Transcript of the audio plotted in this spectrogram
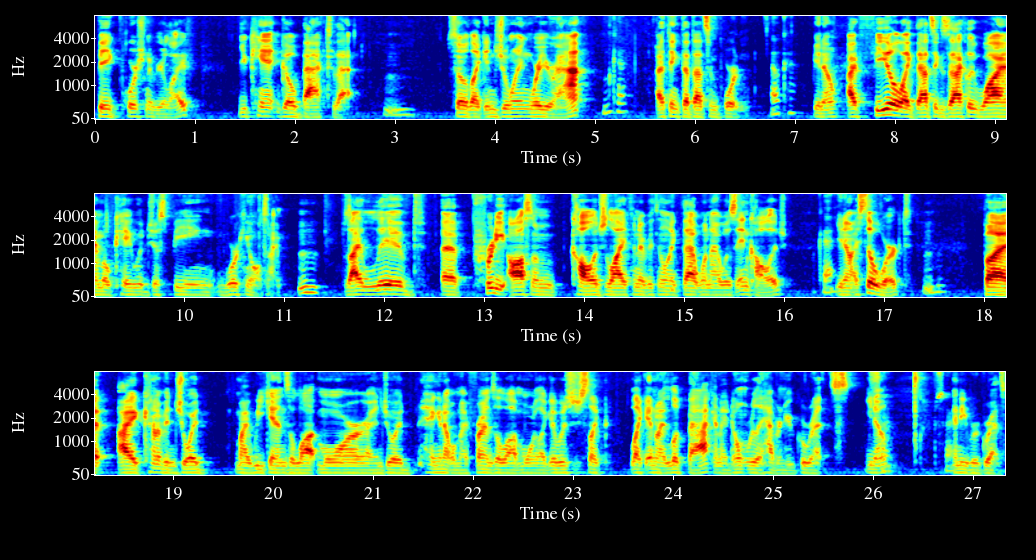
big portion of your life you can't go back to that mm. so like enjoying where you're at Okay. i think that that's important Okay. you know, I feel like that's exactly why I'm okay with just being working all the time. Mm-hmm. Because I lived a pretty awesome college life and everything like that when I was in college. Okay. You know, I still worked, mm-hmm. But I kind of enjoyed my weekends a lot more. I enjoyed hanging out with my friends a lot more. Like it was just like like, and I look back and I don't really have any regrets. You know, Sure. any regrets,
